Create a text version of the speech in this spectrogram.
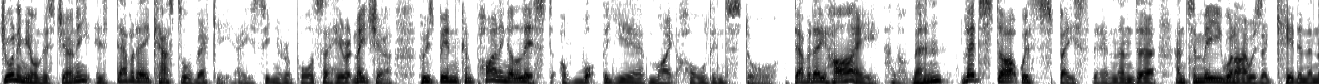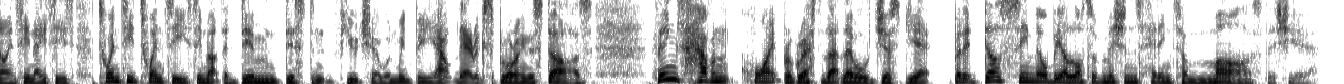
Joining me on this journey is Davide Castelvecchi, a senior reporter here at Nature, who's been compiling a list of what the year might hold in store. Davide, hi. Hello, Ben. Let's start with space then. And uh, and to me, when I was a kid in the 1980s, 2020 seemed like the dim, distant future when we'd be out there exploring the stars. Things haven't quite progressed to that level just yet, but it does seem there'll be a lot of missions heading to Mars this year.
